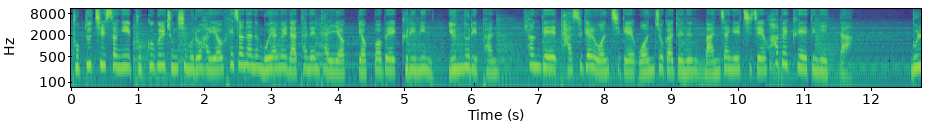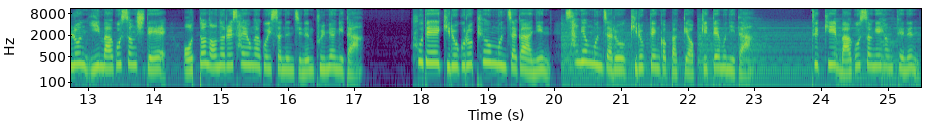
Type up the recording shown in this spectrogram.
북두칠성이 북극을 중심으로 하여 회전하는 모양을 나타낸 달력, 역법의 그림인 윷놀이판, 현대의 다수결 원칙의 원조가 되는 만장일치제 화백회 등이 있다. 물론 이 마고성 시대에 어떤 언어를 사용하고 있었는지는 불명이다. 후대의 기록으로 표현 문자가 아닌 상형 문자로 기록된 것밖에 없기 때문이다. 특히 마고성의 형태는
